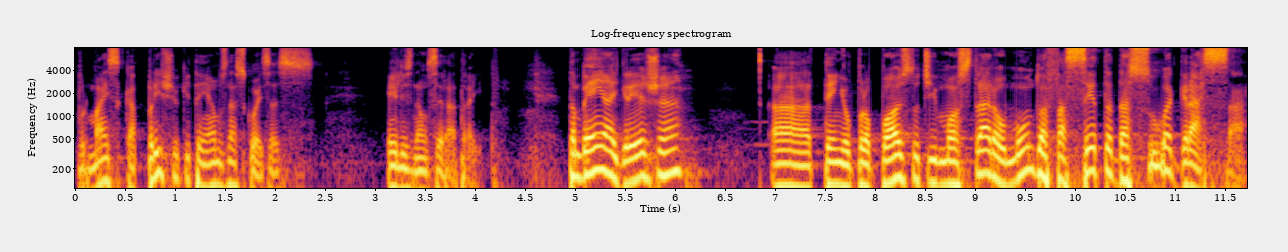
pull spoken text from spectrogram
por mais capricho que tenhamos nas coisas, eles não será atraído. Também a igreja ah, tem o propósito de mostrar ao mundo a faceta da sua graça,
